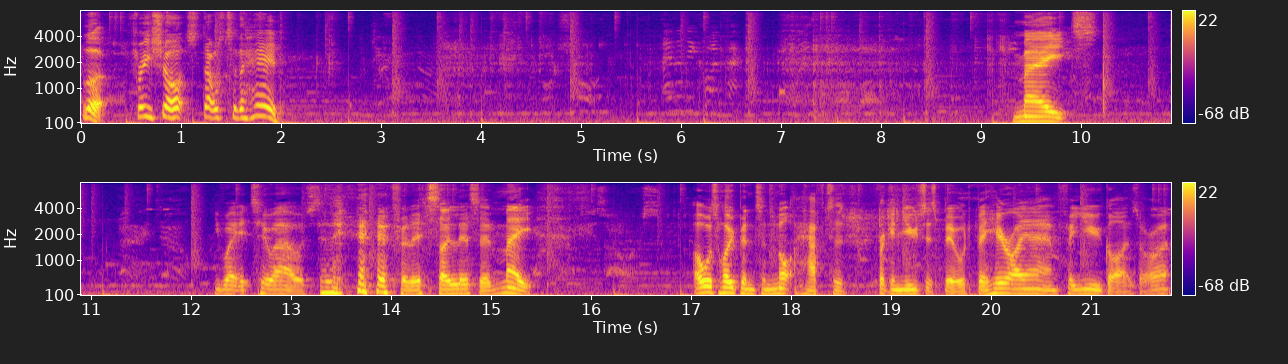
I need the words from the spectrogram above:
Look, three shots, that was to the head. Mate. You waited two hours for this, so listen, mate. I was hoping to not have to freaking use this build, but here I am for you guys, alright?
